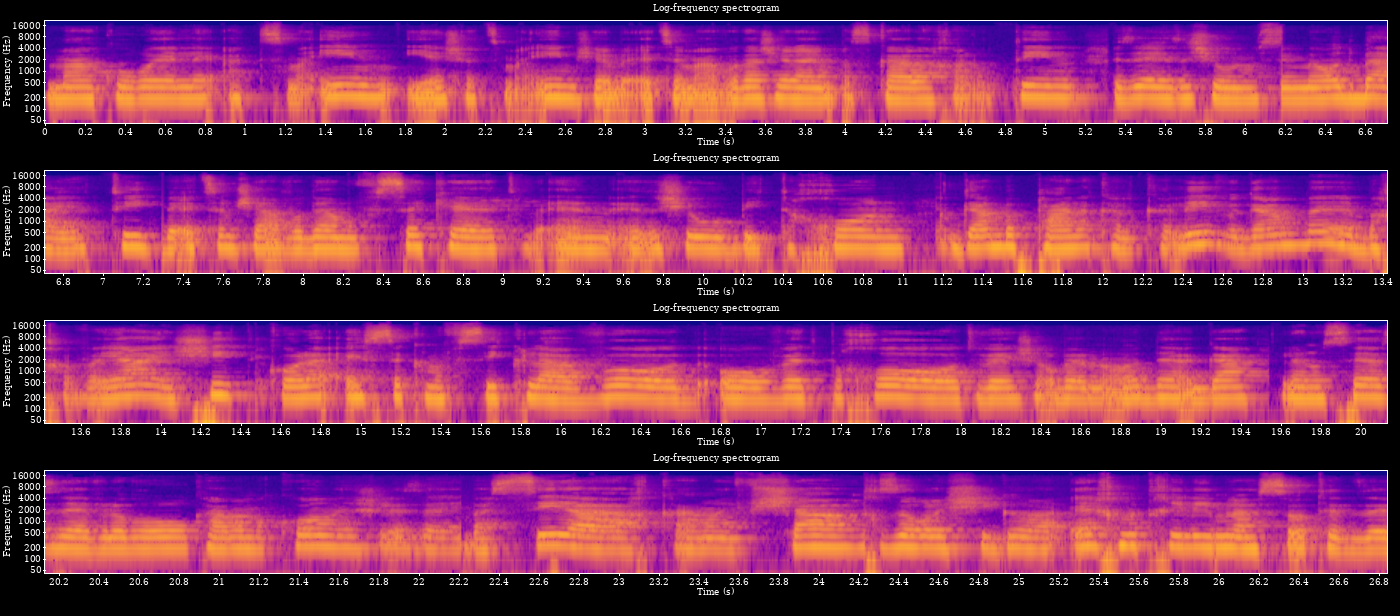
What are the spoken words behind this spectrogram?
מה קורה לעצמאים, יש עצמאים שבעצם העבודה שלהם פסקה לחלוטין, וזה איזשהו נושא מאוד בעייתי, בעצם שהעבודה מופסקת ואין איזשהו ביטחון, גם בפן הכלכלי וגם בחוויה האישית, כל העסק מפסיק לעבוד או עובד פחות, ויש הרבה מאוד דאגה לנושא הזה, ולא ברור כמה מקום יש לזה בשיח, כמה אפשר לחזור לשגרה, איך מתחילים לעשות את זה,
